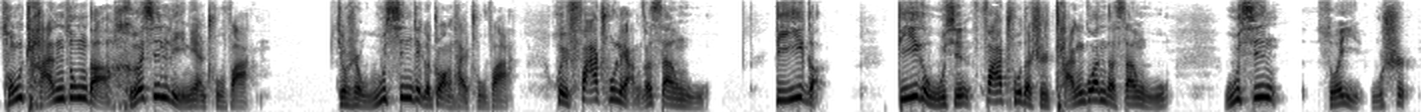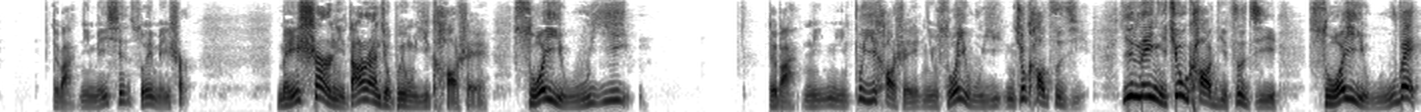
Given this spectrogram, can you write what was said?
从禅宗的核心理念出发，就是无心这个状态出发，会发出两个三无，第一个。第一个无心发出的是禅观的三无，无心所以无事，对吧？你没心，所以没事儿，没事儿，你当然就不用依靠谁，所以无依，对吧？你你不依靠谁，你所以无依，你就靠自己，因为你就靠你自己，所以无畏。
